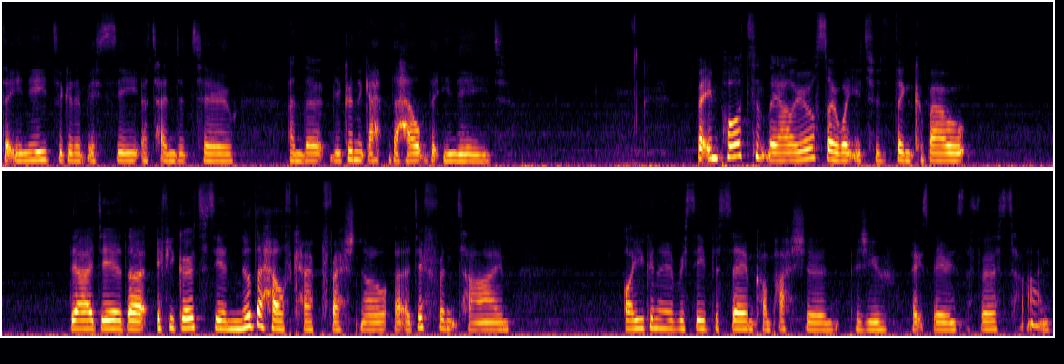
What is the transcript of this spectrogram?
that your needs are going to be see, attended to, and that you're going to get the help that you need. But importantly, I also want you to think about the idea that if you go to see another healthcare professional at a different time, are you going to receive the same compassion as you experienced the first time?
